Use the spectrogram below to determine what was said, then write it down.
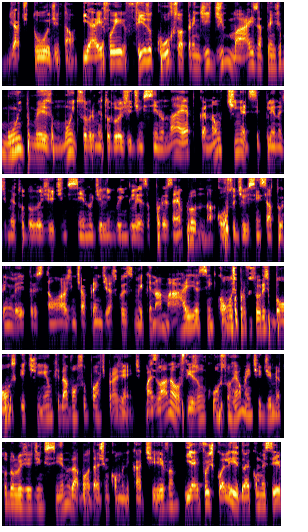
de atitude e tal. E aí fui, fiz o curso, aprendi demais, aprendi muito mesmo, muito sobre metodologia de ensino. Na época não tinha disciplina de metodologia de ensino de língua inglesa, por exemplo, no curso de licenciatura em letras. Então a gente aprendia as coisas meio que na marra e assim, com os professores bons que tinham, que davam suporte pra gente. Mas lá não, eu fiz um curso realmente de metodologia de ensino, da abordagem comunicativa, e aí fui escolhido. Aí comecei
